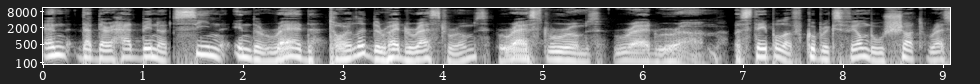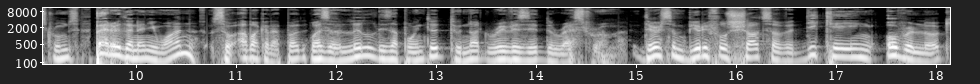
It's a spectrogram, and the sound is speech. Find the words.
and that there had been a scene in the red toilet, the red restrooms, restrooms, red room, a staple of Kubrick's film who shot restrooms better than anyone. So Abracadapod was a little disappointed to not revisit the restroom. There are some beautiful shots of a decaying overlook.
